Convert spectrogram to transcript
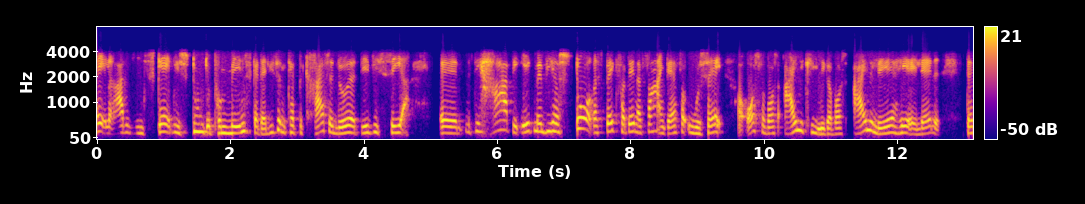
regelrette videnskabelige studier på mennesker, der ligesom kan bekræfte noget af det, vi ser. Øh, det har vi ikke, men vi har stor respekt for den erfaring, der er fra USA, og også for vores egne klinikere, vores egne læger her i landet, der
